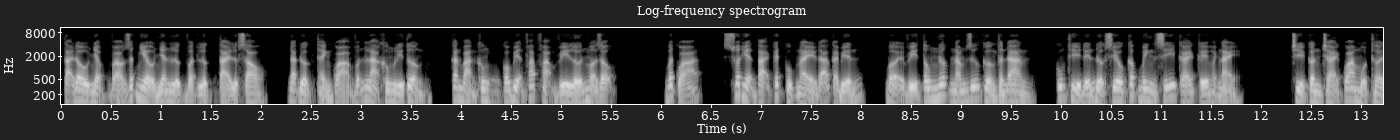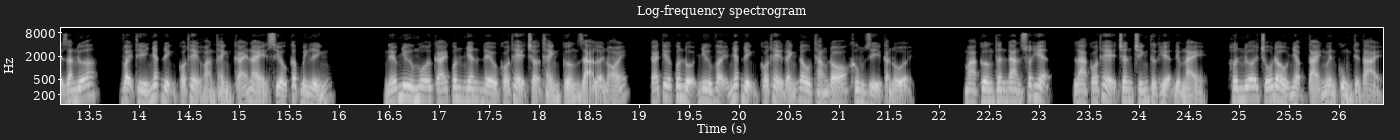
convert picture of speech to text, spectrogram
tại đầu nhập vào rất nhiều nhân lực vật lực tài lực sau, đạt được thành quả vẫn là không lý tưởng, căn bản không có biện pháp phạm vi lớn mở rộng. Bất quá, xuất hiện tại kết cục này đã cải biến, bởi vì tông nước nắm giữ cường thân đan cũng thì đến được siêu cấp binh sĩ cái kế hoạch này. Chỉ cần trải qua một thời gian nữa, vậy thì nhất định có thể hoàn thành cái này siêu cấp binh lính. Nếu như mỗi cái quân nhân đều có thể trở thành cường giả lời nói, cái kia quân đội như vậy nhất định có thể đánh đâu thắng đó không gì cả nổi. Mà cường thân đan xuất hiện, là có thể chân chính thực hiện điểm này, hơn nữa chỗ đầu nhập tài nguyên cùng tiền tài,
